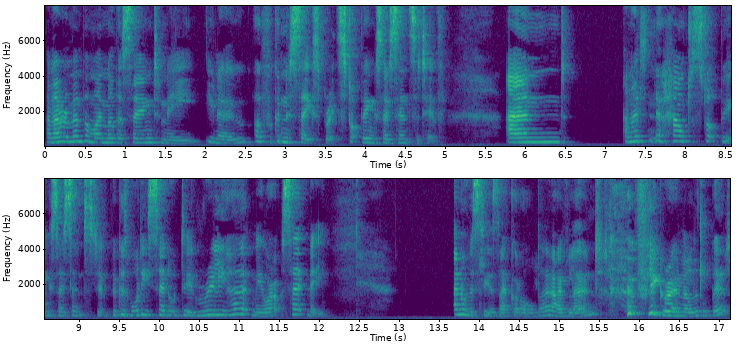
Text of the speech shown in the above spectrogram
And I remember my mother saying to me, you know, oh, for goodness sakes, Brit, stop being so sensitive. And and I didn't know how to stop being so sensitive because what he said or did really hurt me or upset me. And obviously, as I've got older, I've learned, hopefully grown a little bit.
